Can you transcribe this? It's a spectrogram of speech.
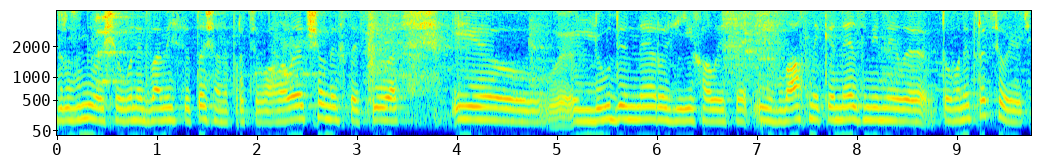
Зрозуміло, що вони два місяці точно не працювали. Але якщо в них все ціле і е, люди не роз'їхалися, і власники не змінили то вони працюють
